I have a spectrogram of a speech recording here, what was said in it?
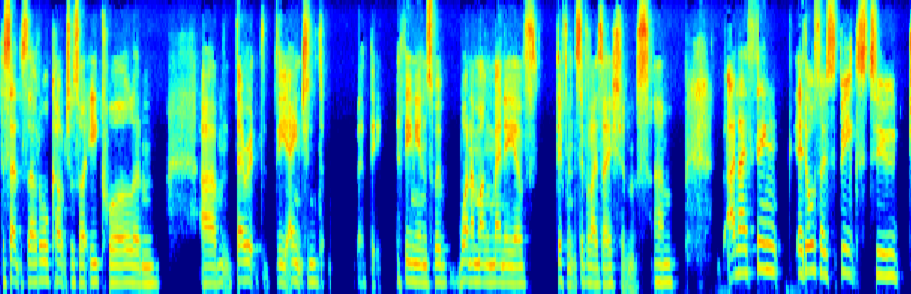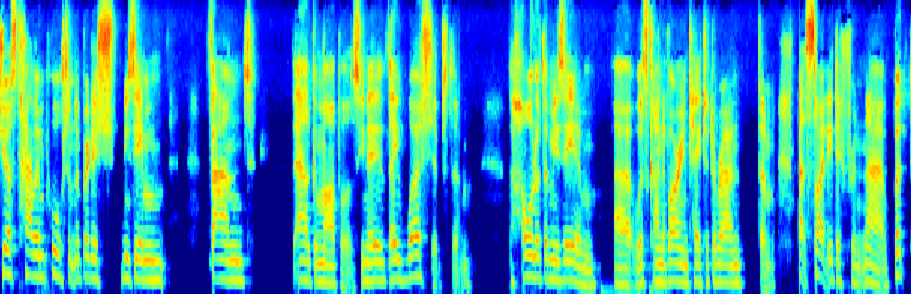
the sense that all cultures are equal and um, there, the ancient the Athenians were one among many of different civilizations. Um, and I think it also speaks to just how important the British Museum found the Elgin marbles. You know, they worshipped them. The whole of the museum uh, was kind of orientated around them. That's slightly different now. But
